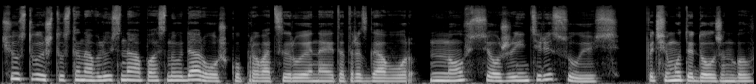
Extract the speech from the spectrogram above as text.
Чувствую, что становлюсь на опасную дорожку, провоцируя на этот разговор, но все же интересуюсь. Почему ты должен был?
